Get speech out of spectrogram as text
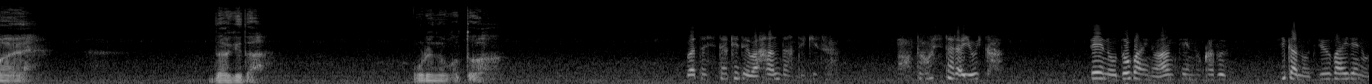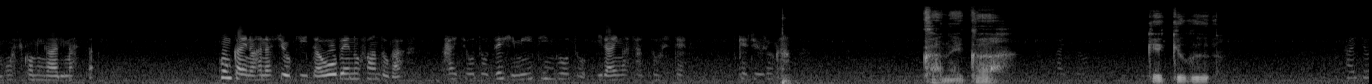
畑だけだ。俺のこと。私だけでは判断できず。もうどうしたらよいか。例のドバイの案件の株。時価の10倍での申し込みがありました。今回の話を聞いた欧米のファンドが会長とぜひミーティングをと依頼が殺到してスケジュールが。金か。結局会長。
